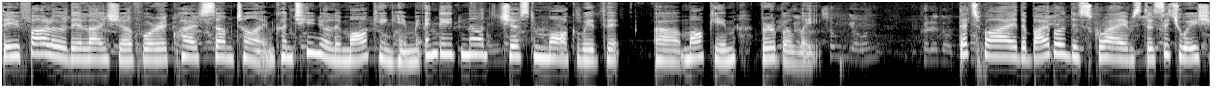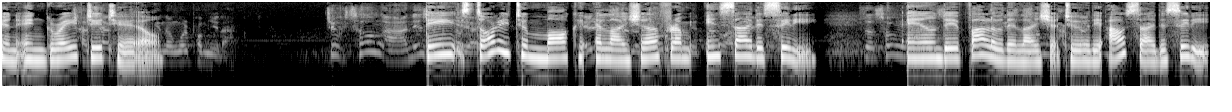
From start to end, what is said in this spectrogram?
They followed Elisha for quite some time, continually mocking him, and did not just mock with uh, mock him verbally. That's why the Bible describes the situation in great detail. They started to mock Elisha from inside the city, and they followed Elisha to the outside the city.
